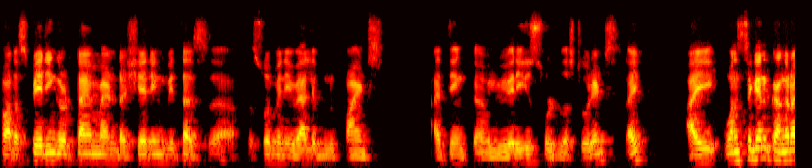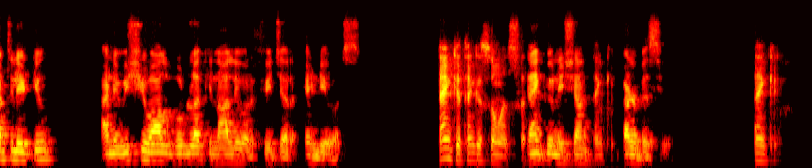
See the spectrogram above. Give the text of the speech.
for sparing your time and sharing with us uh, so many valuable points. I think uh, will be very useful to the students, right? I once again congratulate you and wish you all good luck in all your future endeavors. Thank you. Thank you so much, sir. Thank you, Nishan. Thank you. God bless you. Thank you.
